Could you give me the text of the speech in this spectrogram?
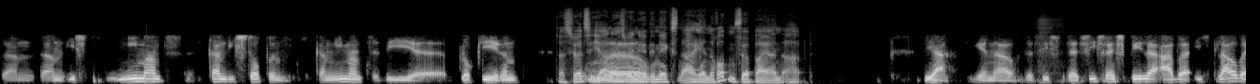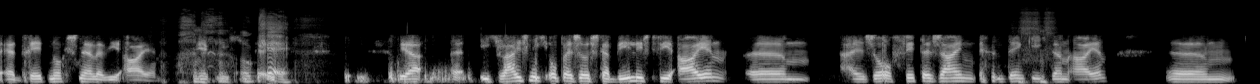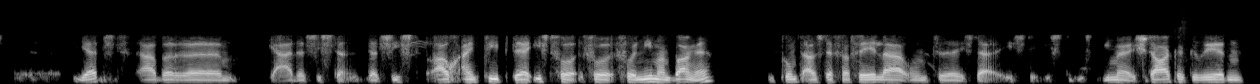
dann, dann ist niemand kann die stoppen, kann niemand die äh, blockieren. Das hört sich an, als wenn ihr den nächsten Arjen Robben für Bayern habt. Ja, genau. Das ist, das ist ein Spieler, aber ich glaube, er dreht noch schneller wie Arjen. Wirklich. okay. Ja, äh, ich weiß nicht, ob er so stabil ist wie Arjen. Ähm, er soll fitter sein, denke ich, dann Arjen. Ähm, jetzt, aber ähm, ja, das ist, das ist auch ein Typ, der ist vor, vor, vor niemand bange. Kommt aus der Favela und äh, ist, da, ist, ist, ist immer starker geworden.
